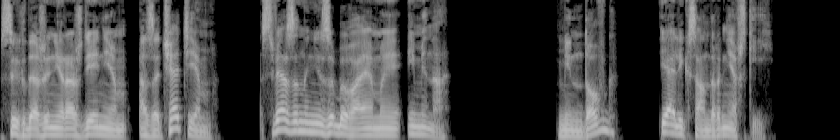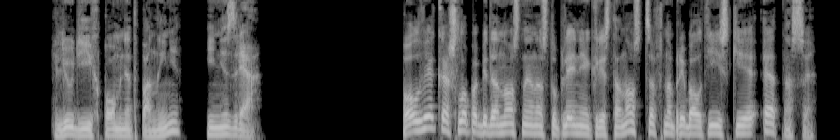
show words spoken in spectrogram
С их даже не рождением, а зачатием связаны незабываемые имена. Миндовг и Александр Невский. Люди их помнят поныне и не зря. Полвека шло победоносное наступление крестоносцев на прибалтийские этносы,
